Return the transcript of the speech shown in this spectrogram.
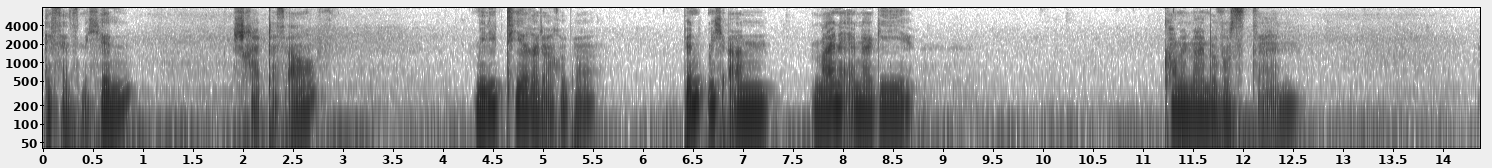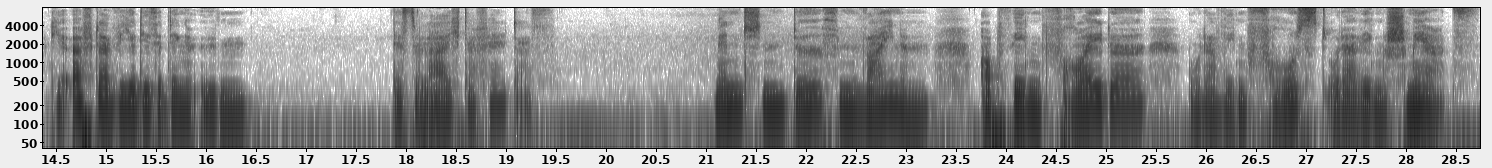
ich setze mich hin, schreibe das auf meditiere darüber, bind mich an meine Energie, komm in mein Bewusstsein. Je öfter wir diese Dinge üben, desto leichter fällt das. Menschen dürfen weinen, ob wegen Freude oder wegen Frust oder wegen Schmerz.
